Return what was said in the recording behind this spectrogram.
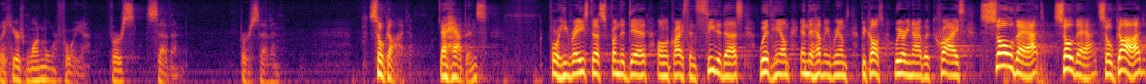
But here's one more for you. Verse 7. Verse 7. So, God, that happens. For he raised us from the dead on Christ and seated us with him in the heavenly realms because we are united with Christ, so that, so that, so God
